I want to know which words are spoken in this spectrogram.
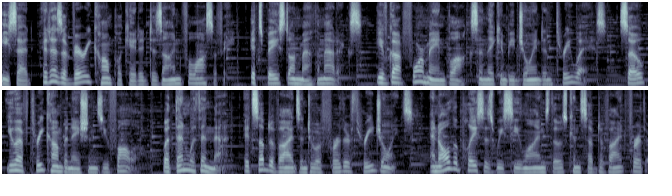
He said, It has a very complicated design philosophy. It's based on mathematics. You've got four main blocks and they can be joined in three ways. So, you have three combinations you follow. But then within that, it subdivides into a further three joints. And all the places we see lines, those can subdivide further.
